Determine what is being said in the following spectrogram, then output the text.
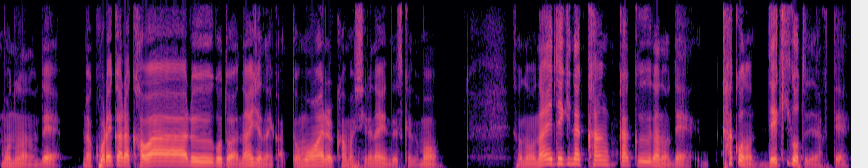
ものなのでまあ、これから変わることはないじゃないかと思われるかもしれないんですけどもその内的な感覚なので過去の出来事じゃなくて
